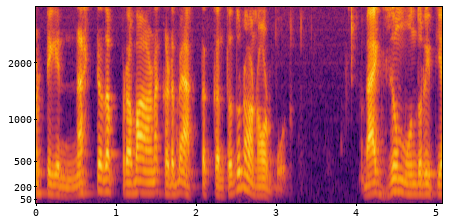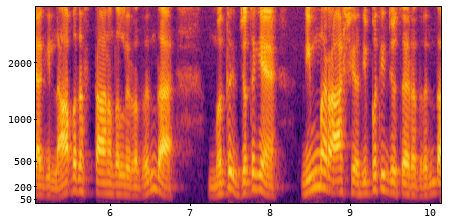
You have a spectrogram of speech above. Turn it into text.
ಮಟ್ಟಿಗೆ ನಷ್ಟದ ಪ್ರಮಾಣ ಕಡಿಮೆ ಆಗ್ತಕ್ಕಂಥದ್ದು ನಾವು ನೋಡ್ಬೋದು. ಮ್ಯಾಕ್ಸಿಮಮ್ ಒಂದು ರೀತಿಯಾಗಿ ಲಾಭದ ಸ್ಥಾನದಲ್ಲಿರೋದ್ರಿಂದ ಮತ್ತು ಜೊತೆಗೆ ನಿಮ್ಮ ರಾಶಿ ಅಧಿಪತಿ ಜೊತೆ ಇರೋದ್ರಿಂದ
